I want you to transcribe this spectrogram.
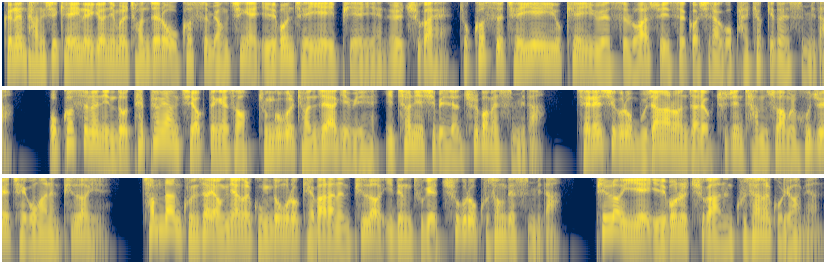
그는 당시 개인 의견임을 전제로 오커스 명칭에 일본 JAPAN을 추가해 조커스 JAUKUS로 할 수 있을 것이라고 밝혔기도 했습니다. 오커스는 인도 태평양 지역 등에서 중국을 견제하기 위해 2021년 출범했습니다. 재래식으로 무장한 원자력 추진 잠수함을 호주에 제공하는 필러 1, 첨단 군사 역량을 공동으로 개발하는 필러 2 등 두 개 축으로 구성됐습니다. 필러 2에 일본을 추가하는 구상을 고려하면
